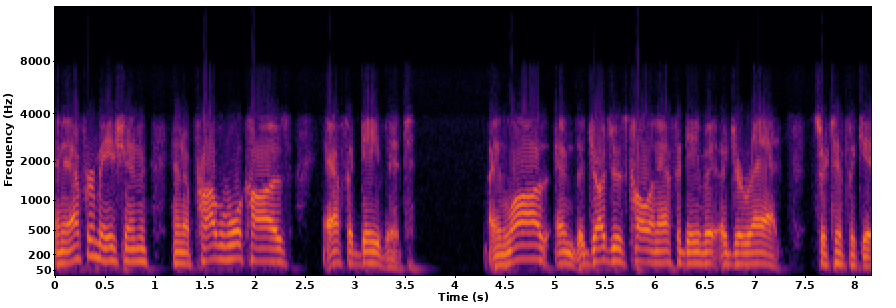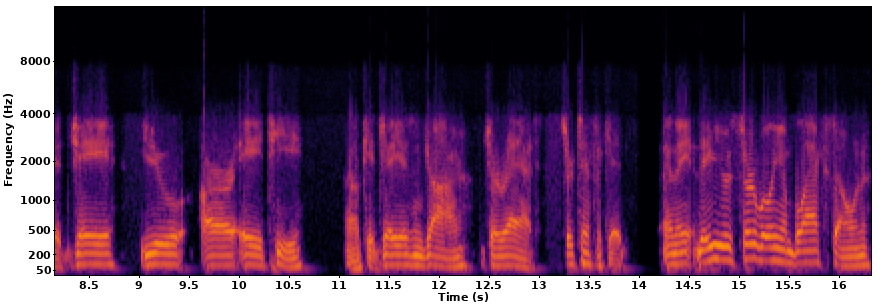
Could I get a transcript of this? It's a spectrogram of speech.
and affirmation and a probable cause affidavit. In law, and the judges call an affidavit a jurat certificate, J U R A T. Okay, J is in John, jurat certificate. And they, they use Sir William Blackstone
